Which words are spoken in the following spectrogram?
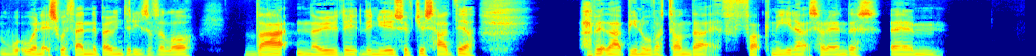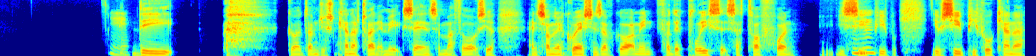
w- when it's within the boundaries of the law. That now the, the news we've just had there about that being overturned, that fuck me, that's horrendous. Um, Yeah. the God, I'm just kind of trying to make sense of my thoughts here and some of the questions I've got. I mean, for the police, it's a tough one. You see Mhm. people, you see people kind of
